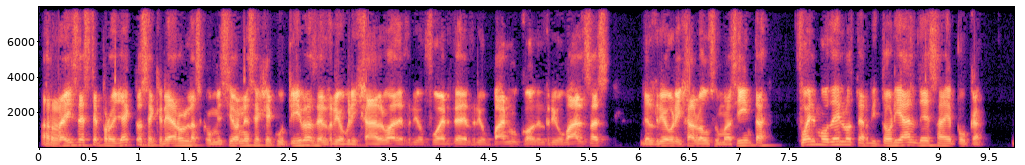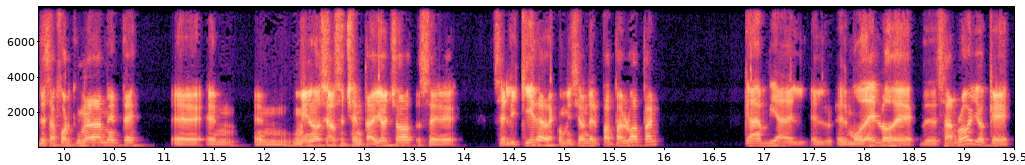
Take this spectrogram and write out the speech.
A raíz de este proyecto se crearon las comisiones ejecutivas del río Grijalva, del río Fuerte, del río Pánuco, del río Balsas, del río Grijalva Usumacinta. Fue el modelo territorial de esa época. Desafortunadamente, eh, en, en 1988 se se liquida la comisión del Papaloapan, cambia el, modelo de, desarrollo que,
